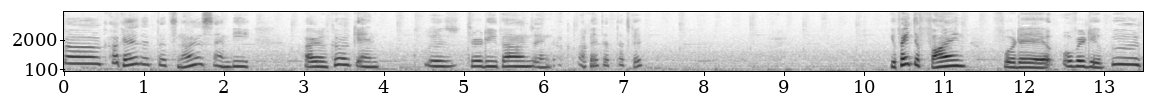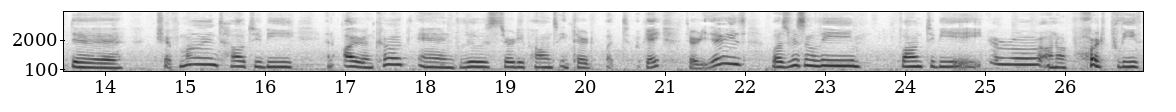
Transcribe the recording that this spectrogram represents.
book. Okay, that, that's nice. And be iron cook and lose 30 pounds. And okay, that, that's good. You paid the fine for the overdue book. The chef mind how to be an iron cook and lose 30 pounds in third what okay 30 days was recently found to be a error on our part. Please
